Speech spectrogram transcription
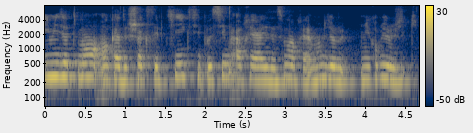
immédiatement en cas de choc septique, si possible après réalisation d'un prélèvement microbiologique.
